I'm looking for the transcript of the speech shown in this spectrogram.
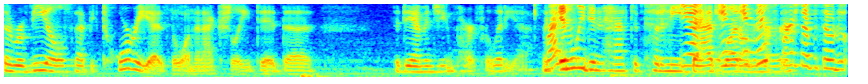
the reveal so that Victoria is the one that actually did the the damaging part for Lydia. Like Right. Emily didn't have to put any Yeah, bad in, blood in on this her. first episode,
